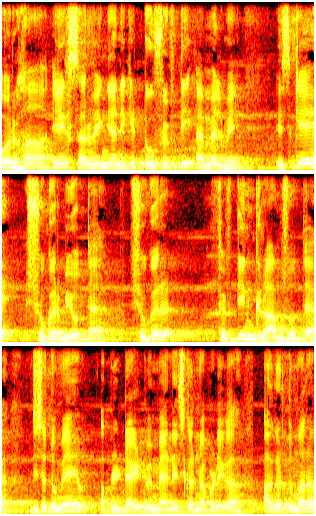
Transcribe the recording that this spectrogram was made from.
और हाँ एक सर्विंग यानी कि 250 फिफ्टी में इसके शुगर भी होता है। शुगर 15 ग्राम्स होता है, जिसे तुम्हें अपनी डाइट में मैनेज करना पड़ेगा। अगर तुम्हारा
